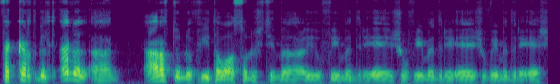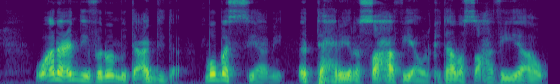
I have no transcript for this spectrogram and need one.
فكرت قلت أنا الآن عرفت إنه في تواصل اجتماعي وفي مدري إيش وفي مدري إيش وفي مدري إيش وأنا عندي فنون متعددة. مو بس يعني التحرير الصحفي أو الكتابة الصحفية أو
